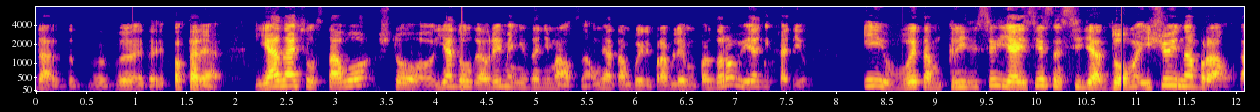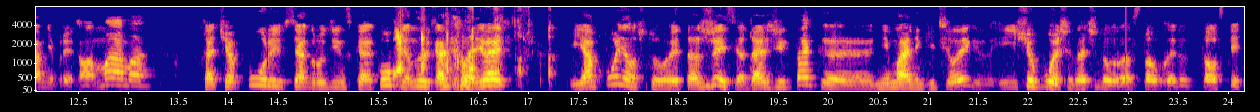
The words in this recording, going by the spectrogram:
да, это, повторяю, я начал с того, что я долгое время не занимался. У меня там были проблемы по здоровью, я не ходил. И в этом кризисе я, естественно, сидя дома, еще и набрал. Ко мне приехала мама, хачапури, вся грузинская кухня. Ну и как понимаете, я понял, что это жесть. Я дальше и так э, не маленький человек, и еще больше начну растол, этот, толстеть.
